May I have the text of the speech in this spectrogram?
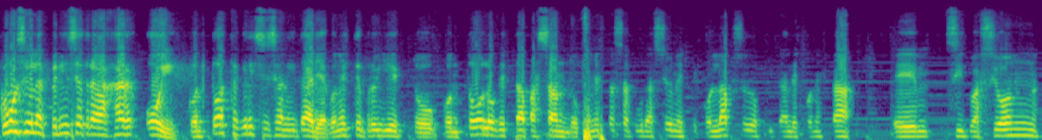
¿Cómo ha sido la experiencia de trabajar hoy con toda esta crisis sanitaria, con este proyecto, con todo lo que está pasando, con esta saturación, este colapso de hospitales, con esta eh, situación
